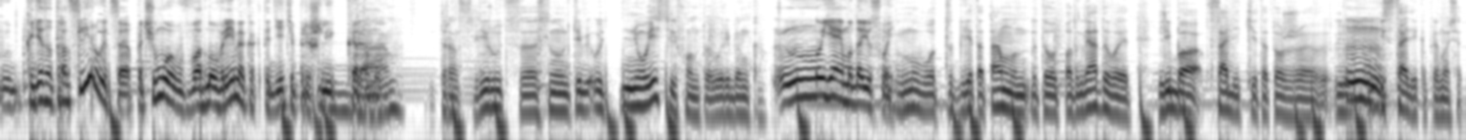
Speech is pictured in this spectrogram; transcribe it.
где-то транслируется. Почему в одно время как-то дети пришли к этому? Транслируется. Если он тебе, у него есть телефон твоего ребенка? Ну, я ему даю свой. Ну вот где-то там он это вот подглядывает, либо в садике это тоже М. из садика приносят.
